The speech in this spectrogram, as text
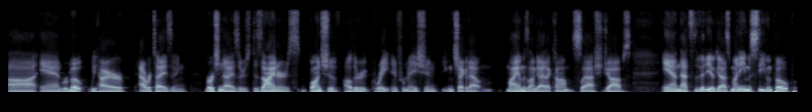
uh, and remote, we hire advertising, merchandisers, designers, bunch of other great information. You can check it out, myamazonguy.com slash jobs. And that's the video, guys. My name is Stephen Pope.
